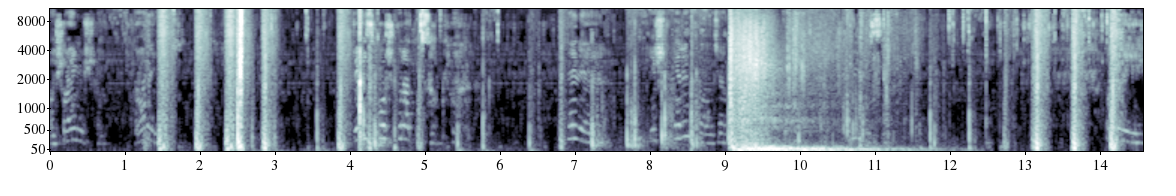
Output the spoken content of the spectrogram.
Aşağı inmiş. Nereye inmiş? Beni boş bırakmasak mı? Nereye? Yeşillere mi alacağım? Neresi? Ay.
